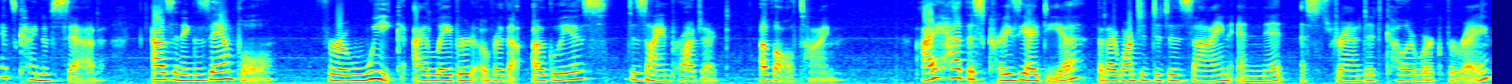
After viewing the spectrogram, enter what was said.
It's kind of sad. As an example, for a week I labored over the ugliest design project of all time. I had this crazy idea that I wanted to design and knit a stranded colorwork beret.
